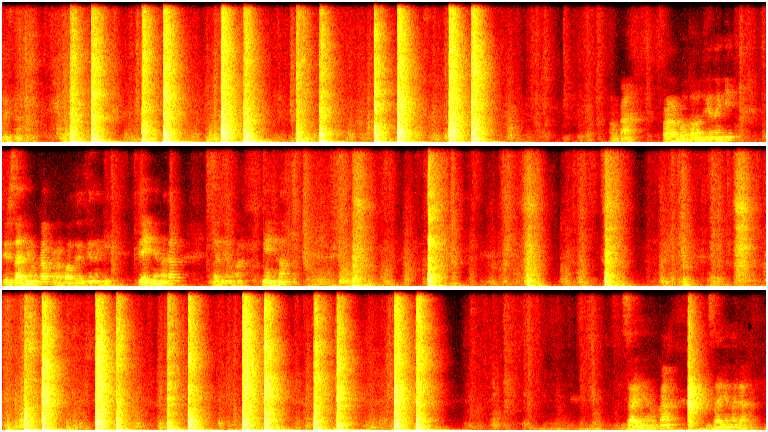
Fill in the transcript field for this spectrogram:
Быстро. Рука проработала две ноги. Теперь задняя рука прорабатывает две ноги. Передняя нога, задняя рука. Медленно. Задняя рука, задняя нога.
